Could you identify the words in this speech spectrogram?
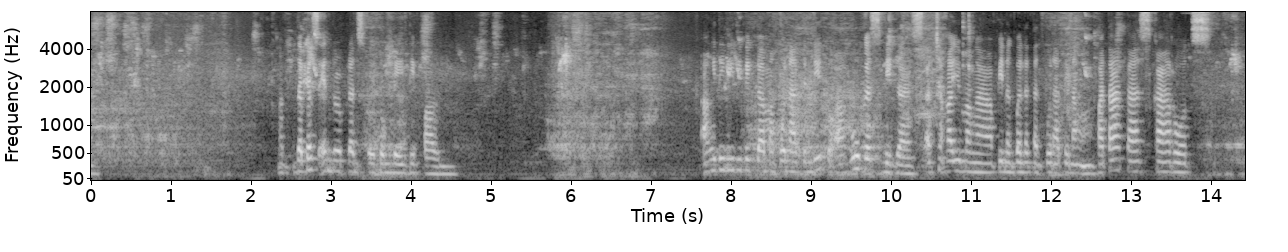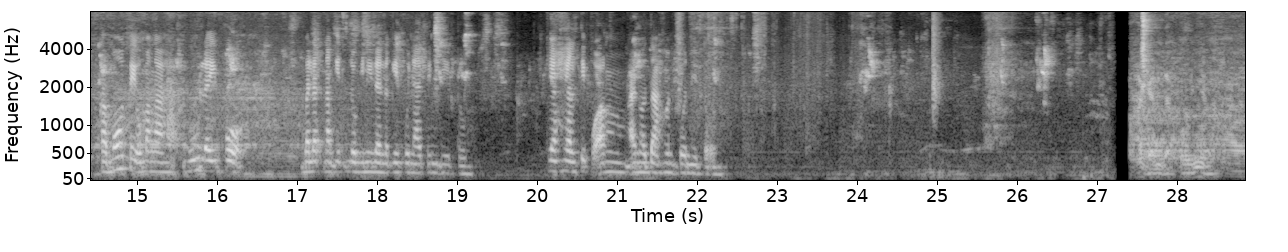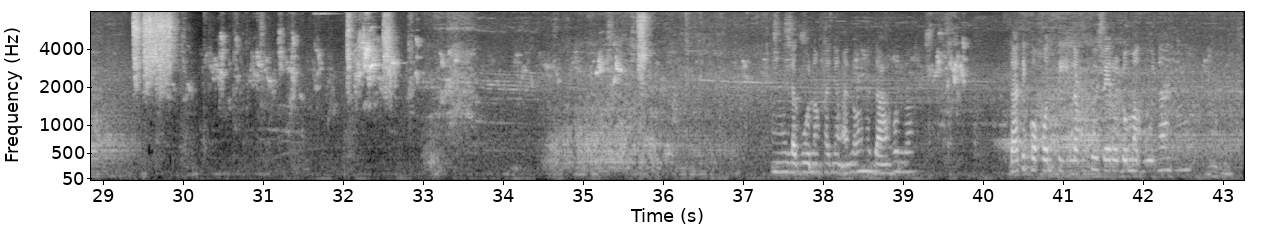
The best indoor plants ko itong lady palm. Ang idinidilig lamang po natin dito, ah, hugas bigas at saka yung mga pinagbalatan po natin ng patatas, carrots, kamote o mga gulay po. Balat ng itlog inilalagay po natin dito. Kaya healthy po ang ano dahon po nito. Maganda po niya. Ang lago ng kanyang ano, na dahon, no? Dati ko konti lang po, pero lumago na, no?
